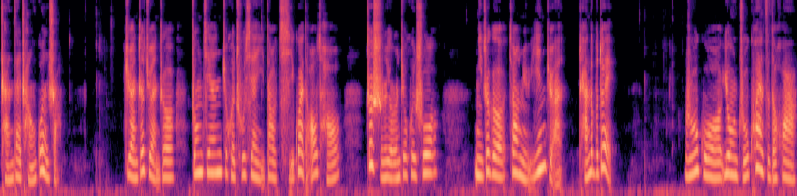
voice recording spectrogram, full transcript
缠在长棍上，卷着卷着，中间就会出现一道奇怪的凹槽。这时有人就会说：“你这个叫女阴卷，缠的不对。”如果用竹筷子的话，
